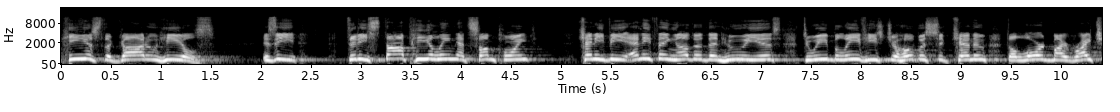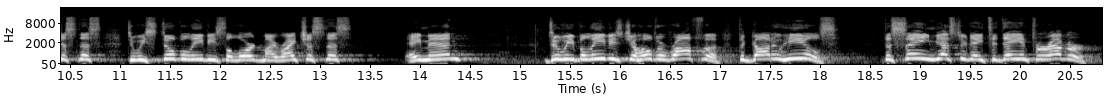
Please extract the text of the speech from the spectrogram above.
He is the God who heals. Is he did he stop healing at some point? Can he be anything other than who he is? Do we believe he's Jehovah Tsidkenu, the Lord my righteousness? Do we still believe he's the Lord my righteousness? Amen. Do we believe he's Jehovah Rapha, the God who heals? The same yesterday, today, and forever.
